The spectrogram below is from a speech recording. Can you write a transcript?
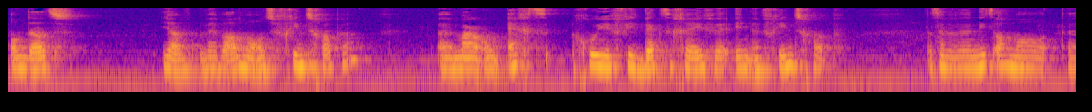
omdat ja, we hebben allemaal onze vriendschappen. maar om echt goede feedback te geven in een vriendschap dat hebben we niet allemaal uh,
